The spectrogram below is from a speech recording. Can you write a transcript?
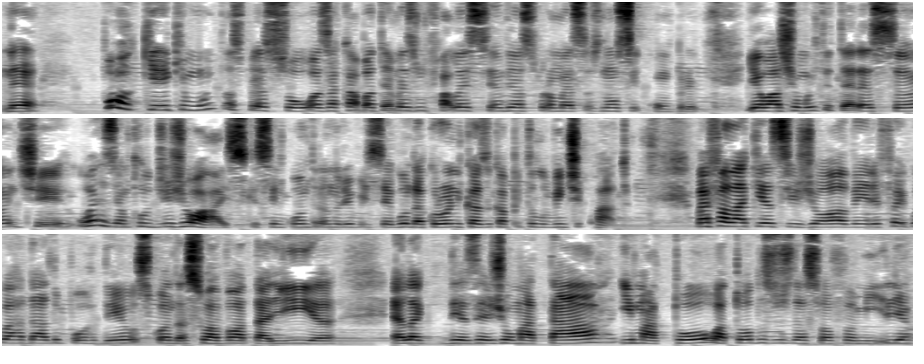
Né? Por que, que muitas pessoas acabam até mesmo falecendo e as promessas não se cumprem? E eu acho muito interessante o exemplo de Joás, que se encontra no livro de 2 Crônicas, do capítulo 24. Vai falar que esse jovem ele foi guardado por Deus quando a sua avó Thalia, ela desejou matar e matou a todos os da sua família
